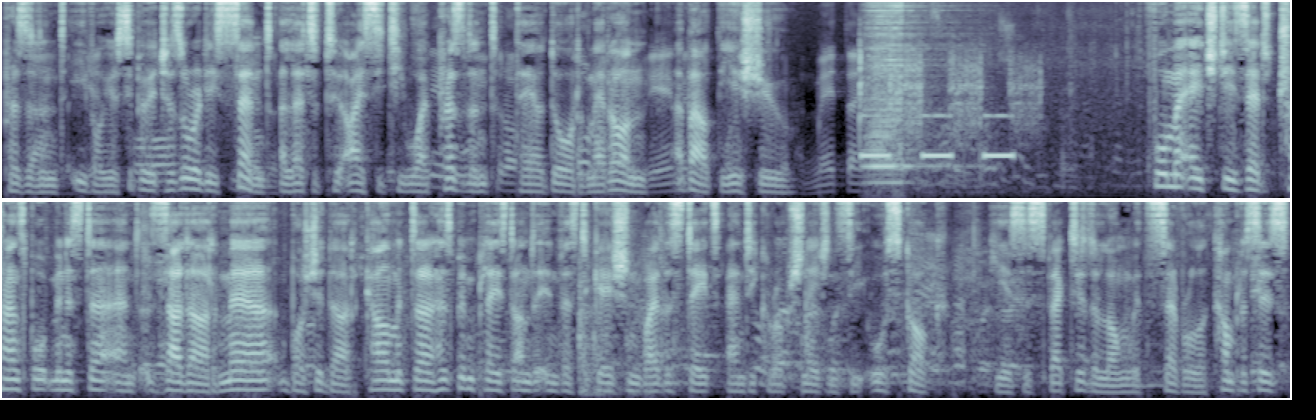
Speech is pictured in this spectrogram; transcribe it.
President Ivo Josipovic has already sent a letter to ICTY President Theodor Meron about the issue. Former HDZ Transport Minister and Zadar Mayor Božidar Kalmeta has been placed under investigation by the state's anti-corruption agency USKOK. He is suspected, along with several accomplices,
